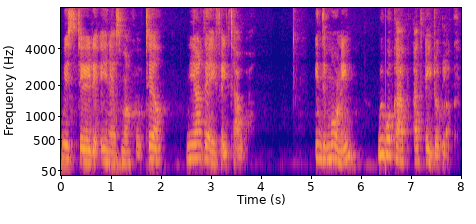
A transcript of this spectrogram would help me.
We stayed in a small hotel near the Eiffel Tower. In the morning, we woke up at 8 o'clock.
